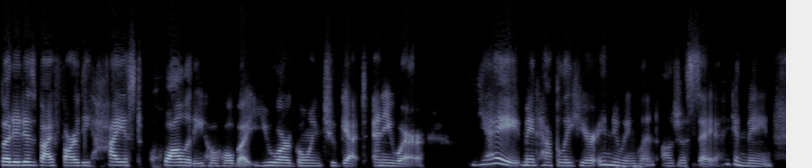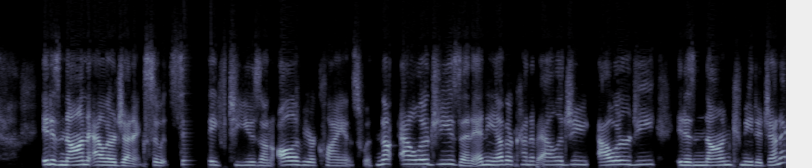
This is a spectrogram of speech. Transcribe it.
but it is by far the highest quality jojoba you are going to get anywhere yay, made happily here in New England, I'll just say, I think in Maine. It is non allergenic, so it's safe to use on all of your clients with nut allergies and any other kind of allergy. allergy. It is non comedogenic,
